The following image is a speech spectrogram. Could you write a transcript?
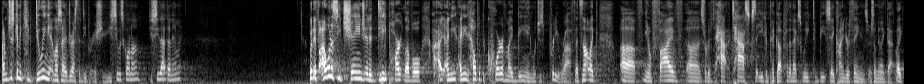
but I'm just going to keep doing it unless I address the deeper issue. You see what's going on? Do you see that dynamic? But if I want to see change at a deep heart level, I, I, need, I need help with the core of my being, which is pretty rough. That's not like uh, you know, five uh, sort of ha- tasks that you can pick up for the next week to be, say kinder things or something like that. Like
